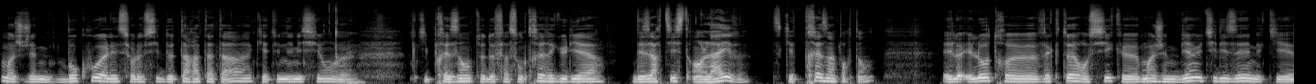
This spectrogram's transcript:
Moi, j'aime beaucoup aller sur le site de Taratata, hein, qui est une émission qui présente de façon très régulière des artistes en live, ce qui est très important. Et l'autre vecteur aussi que moi j'aime bien utiliser, mais qui est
